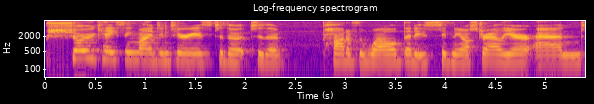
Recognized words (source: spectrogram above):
showcasing mind interiors to the to the part of the world that is Sydney, Australia, and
